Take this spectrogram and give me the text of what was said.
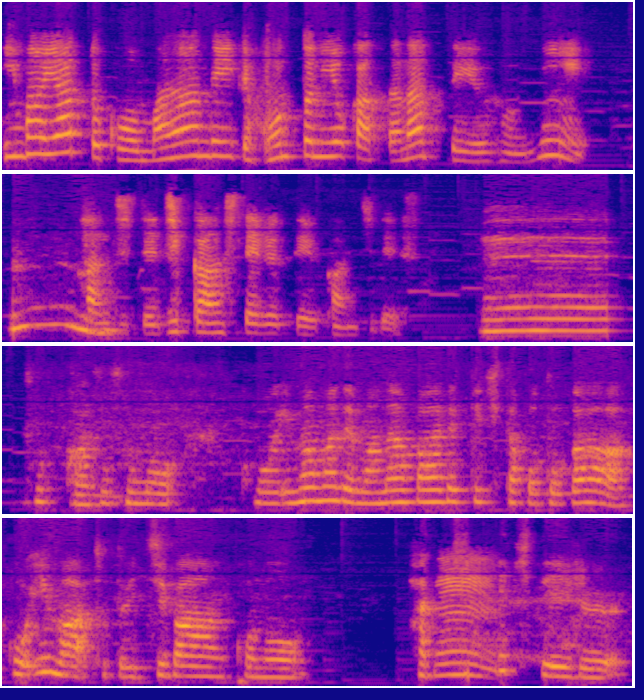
今やっとこう学んでいて本当に良かったなっていう風にうん感じて実感してるっていう感じです。へえそっか、その、こう今まで学ばれてきたことが、こう今ちょっと一番この、発揮できている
